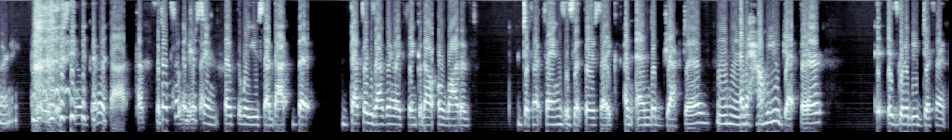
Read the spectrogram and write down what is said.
learning. Oh, you're so good at that. That's but that's so interesting, like the way you said that. But that's exactly how I think about a lot of different things. Is that there's like an end objective, mm-hmm. and how you get there is going to be different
